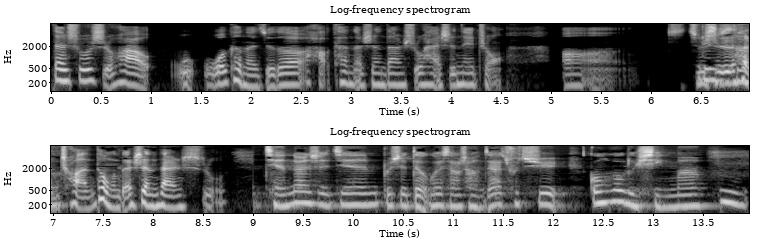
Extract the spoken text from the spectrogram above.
但说实话，我我可能觉得好看的圣诞树还是那种，呃，就是很传统的圣诞树。前段时间不是德国小厂家出去公路旅行吗？嗯，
